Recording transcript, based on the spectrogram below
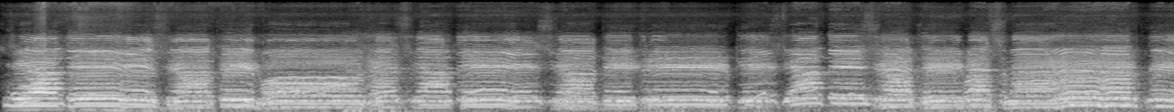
Святий, святий Боже, святий, святий кріпкий, святий, святий, безсмертний,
